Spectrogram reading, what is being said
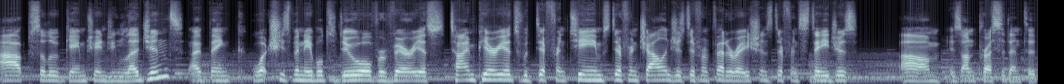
absolute game changing legend. I think what she's been able to do over various time periods with different teams, different challenges, different federations, different stages um, is unprecedented.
